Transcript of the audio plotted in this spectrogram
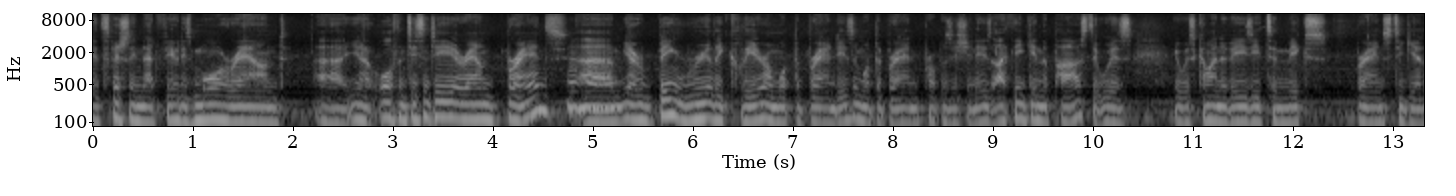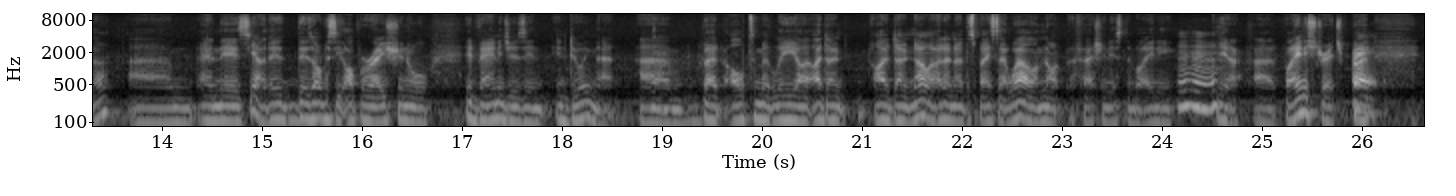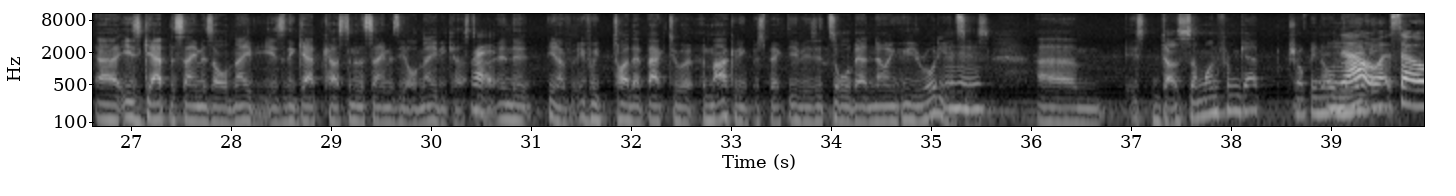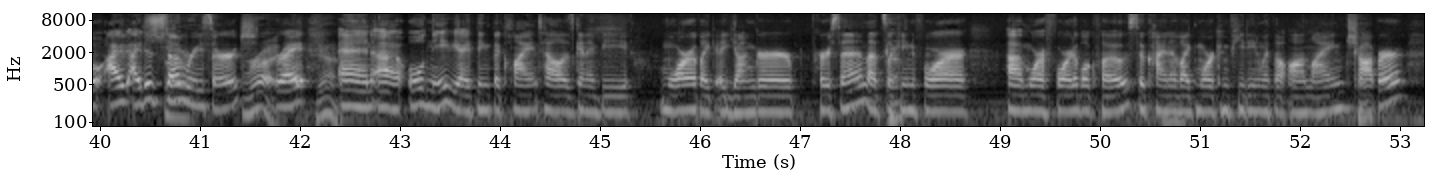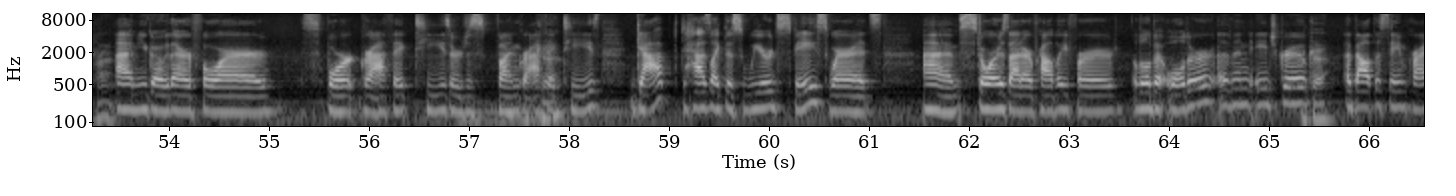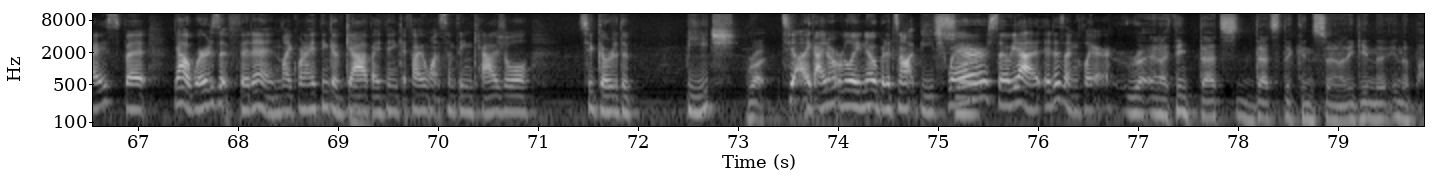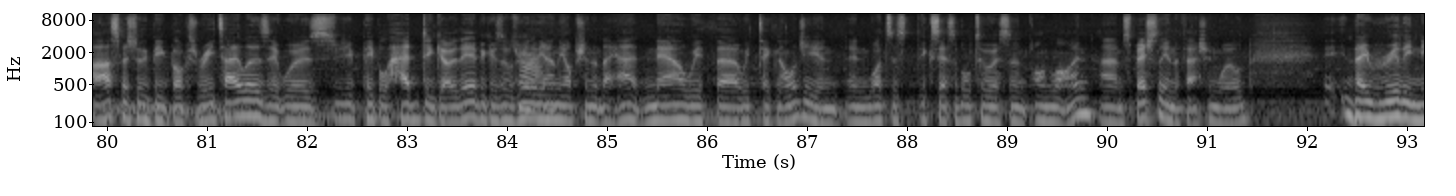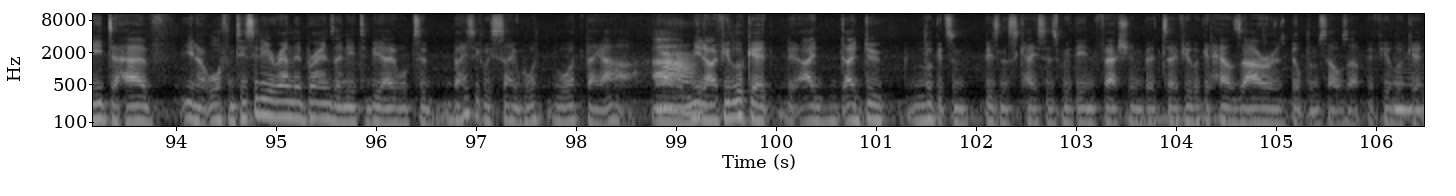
especially in that field is more around uh, you know authenticity around brands. Um, you know, being really clear on what the brand is and what the brand proposition is. I think in the past it was it was kind of easy to mix brands together. Um, and there's, you know, there, there's obviously operational advantages in, in doing that. Um, but ultimately, I, I don't I don't know. I don't know the space that well. I'm not a fashionista by any you know uh, by any stretch. But Right. uh, is Gap the same as Old Navy? Is the Gap customer the same as the Old Navy customer? Right. And the, you know, if we tie that back to a, a marketing perspective, is it's all about knowing who your audience Mm-hmm. is. Um, is. Does someone from Gap Old No, Navy? so I, I did some research, right, right? yeah. And uh, Old Navy, I think the clientele is going to be more of like a younger person that's Okay. looking for uh, more affordable clothes, so kind of like more competing with the online shopper. Right. Um, you go there for sport graphic tees or just fun graphic Okay. tees. Gap has like this weird space where it's um, stores that are probably for a little bit older of an age group, Okay. about the same price. But yeah, where does it fit in? Like when I think of Gap, I think if I want something casual to go to the beach, Right. to, like I don't really know, but it's not beach wear. So yeah, it is unclear. Right, and I think that's that's the concern. I think in the in the past, especially with big box retailers, it was you, people had to go there because it was really the only option that they had. Now with uh, with technology and, and what's accessible to us and online, um, especially in the fashion world, they really need to have you know authenticity around their brands. They need to be able to basically say what what they are. Yeah. Um, you know, if you look at I, I do look at some business cases within fashion, but uh, if you look at how Zara has built themselves up, if you look Mm. at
